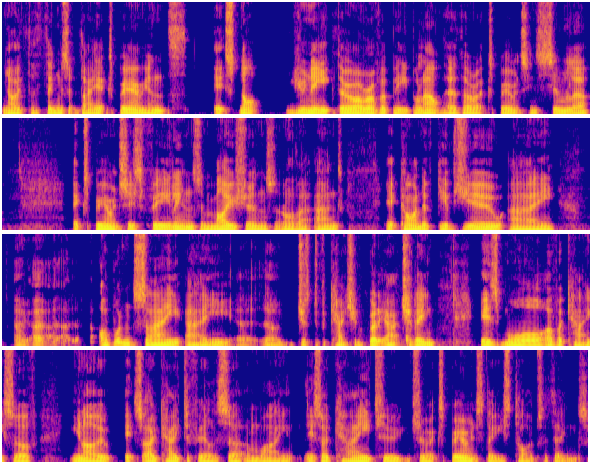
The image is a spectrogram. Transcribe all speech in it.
you know, the things that they experience, it's not unique. There are other people out there that are experiencing similar experiences, feelings, emotions, and all that. And it kind of gives you a, a, a I wouldn't say a, a, justification, but it actually is more of a case of, you know, it's okay to feel a certain way. It's okay to to experience these types of things.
